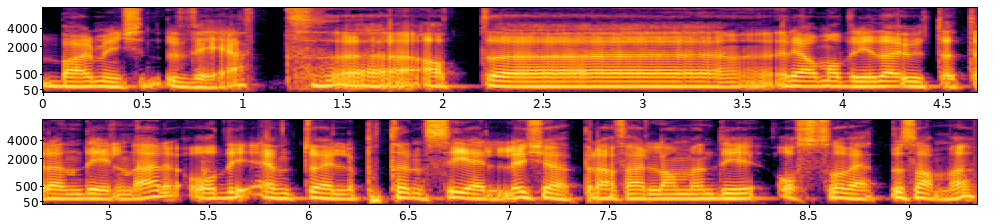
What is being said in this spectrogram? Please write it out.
Bayern München vet eh, at eh, Real Madrid er ute etter den dealen der, og de eventuelle potensielle kjøpere av Ferland, men de også vet det samme,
